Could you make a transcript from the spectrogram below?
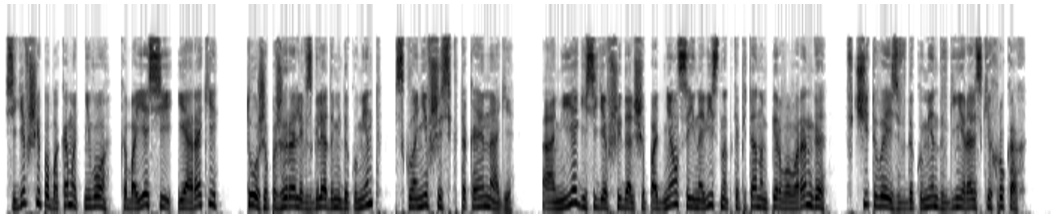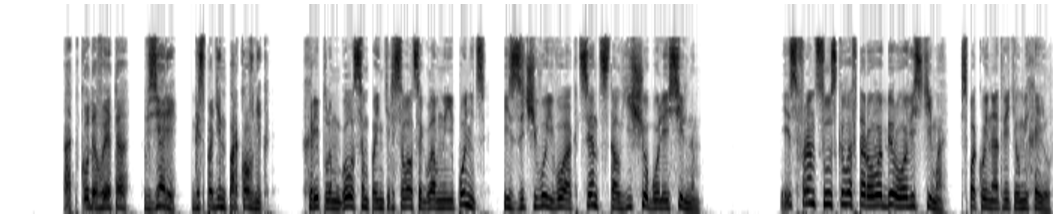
Сидевшие по бокам от него Кабаяси и Араки тоже пожирали взглядами документ, склонившись к Такаянаге, а Мияги, сидевший дальше, поднялся и навис над капитаном первого ранга, вчитываясь в документ в генеральских руках. «Откуда вы это взяли, господин полковник?» Хриплым голосом поинтересовался главный японец, из-за чего его акцент стал еще более сильным. «Из французского второго бюро вестимо», — спокойно ответил Михаил.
